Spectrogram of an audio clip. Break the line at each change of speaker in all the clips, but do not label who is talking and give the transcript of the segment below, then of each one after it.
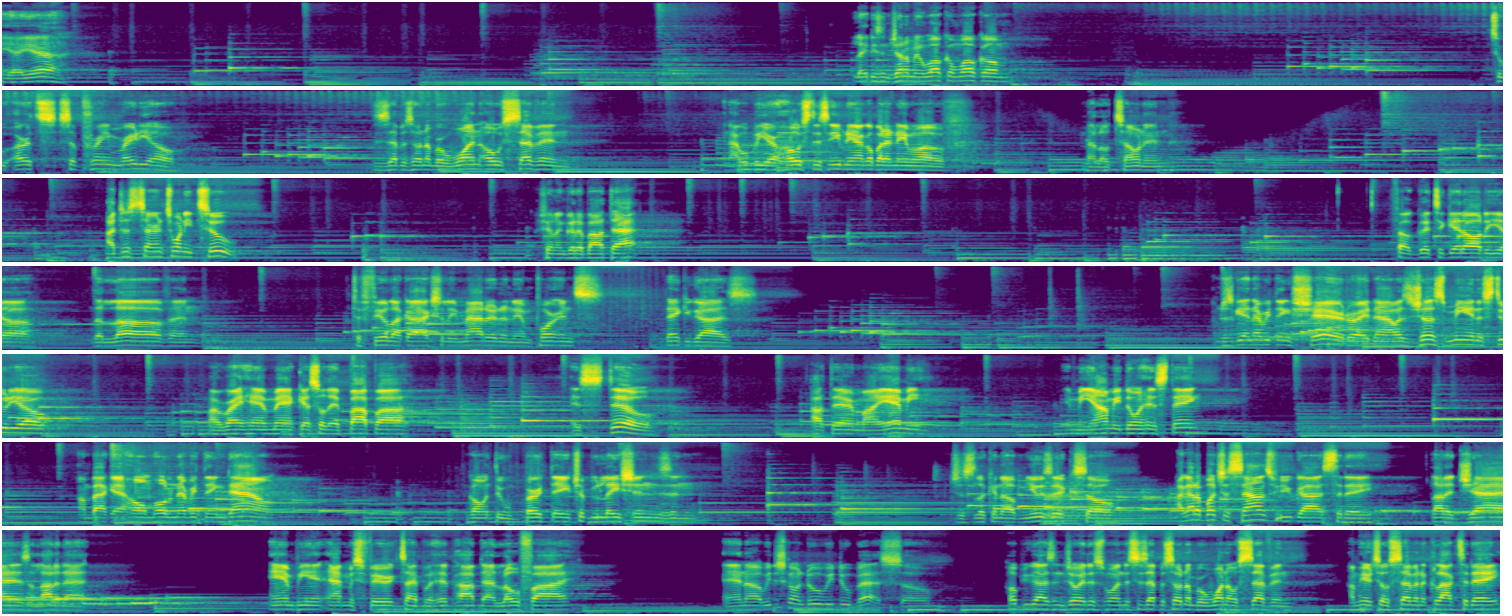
Yeah, yeah. Ladies and gentlemen, welcome, welcome to Earth's Supreme Radio. This is episode number 107, and I will be your host this evening. I go by the name of MellowToneIn. I just turned 22. Feeling good about that. Felt good to get all the uh, the love and to feel like I actually mattered and the importance. Thank you guys. I'm just getting everything shared right now. It's just me in the studio. My right hand man, Queso de Papa, is still out there in Miami, in Miami doing his thing. I'm back at home holding everything down, going through birthday tribulations and just looking up music. So I got a bunch of sounds for you guys today. A lot of jazz, a lot of that ambient, atmospheric type of hip hop, that lo-fi. And uh, we just gonna do what we do best. So hope you guys enjoy this one. This is episode number 107. I'm here till 7 o'clock today.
